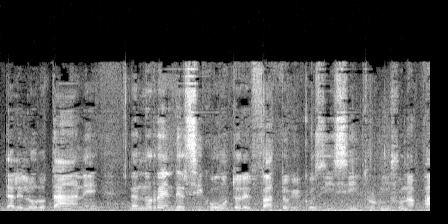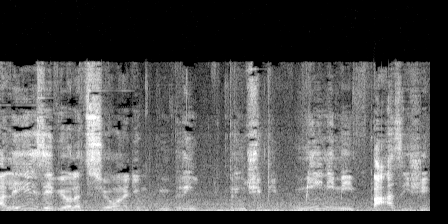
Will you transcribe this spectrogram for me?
dalle loro tane, da non rendersi conto del fatto che così si introduce una palese violazione di un, principi minimi, basici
